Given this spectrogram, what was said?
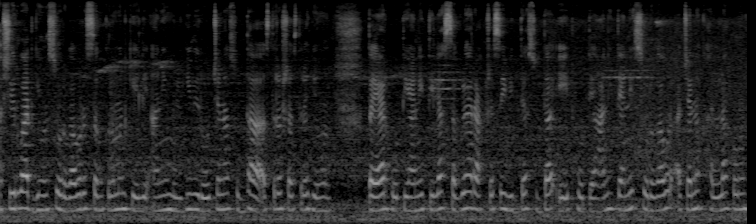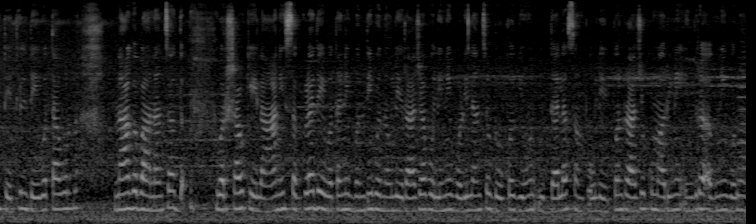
आशीर्वाद घेऊन स्वर्गावर संक्रमण केले आणि मुलगी विरोचनासुद्धा अस्त्रशस्त्र घेऊन तयार होती आणि तिला सगळ्या राक्षसी विद्यासुद्धा येत होत्या आणि त्याने स्वर्गावर अचानक हल्ला करून तेथील देवतावर नागबाणांचा द वर्षाव केला आणि सगळ्या देवतांनी बंदी बनवली राजा बलीने वडिलांचं डोकं घेऊन युद्धाला संपवले. पण राजकुमारीने इंद्र, अग्नीवरून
